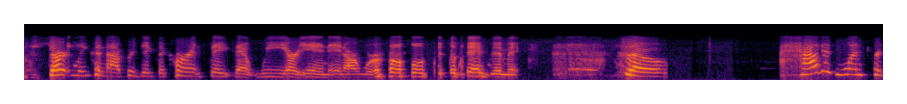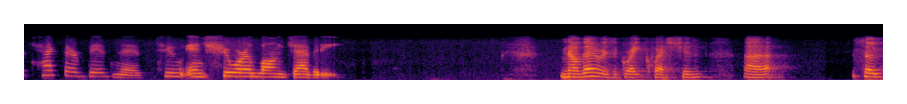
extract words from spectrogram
certainly could not predict the current state that we are in in our world with the pandemic. So, how does one protect their business to ensure longevity? Now, there is a great question. Uh, so,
